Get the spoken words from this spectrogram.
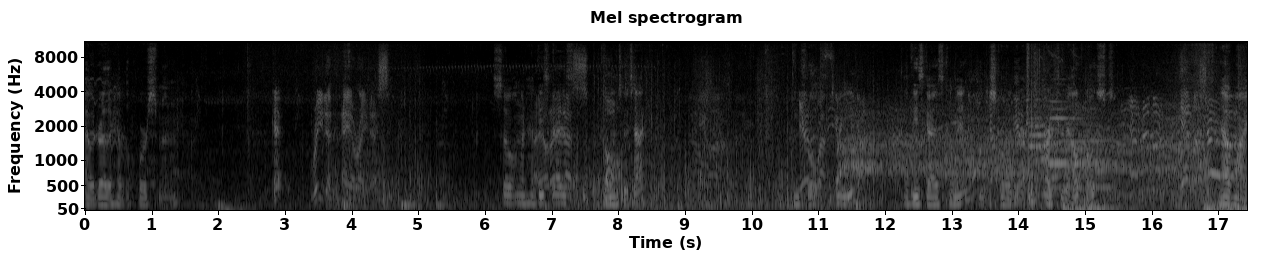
I would rather have the horsemen. Okay. So I'm gonna have these guys go into attack. Control three. Have these guys come in and destroy their archery outpost. Now have my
